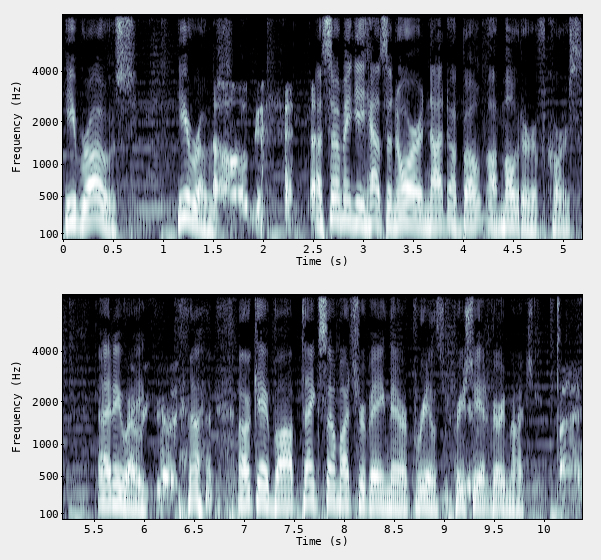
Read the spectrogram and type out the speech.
He rows. Heroes. Oh, good. Assuming he has an oar and not a, boat, a motor, of course. Anyway. Very good. okay, Bob. Thanks so much for being there. Pre- appreciate it very much. Bye.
